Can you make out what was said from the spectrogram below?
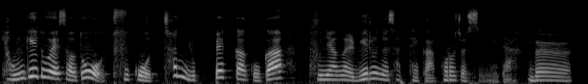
경기도에서도 두 곳 1,600가구가 분양을 미루는 사태가 벌어졌습니다. 네.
